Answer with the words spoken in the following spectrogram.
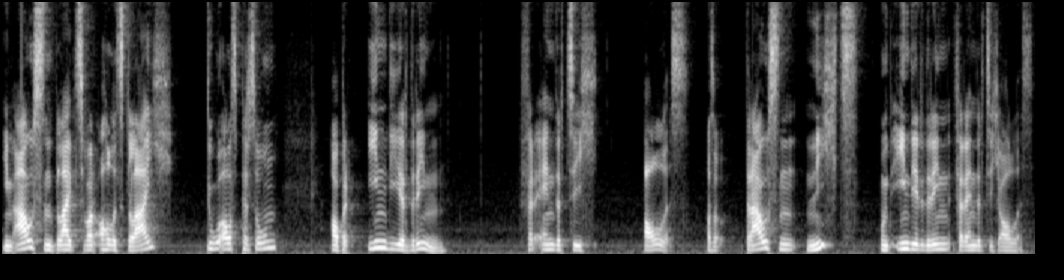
Im Außen bleibt zwar alles gleich, du als Person, aber in dir drin verändert sich alles. Also draußen nichts und in dir drin verändert sich alles.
